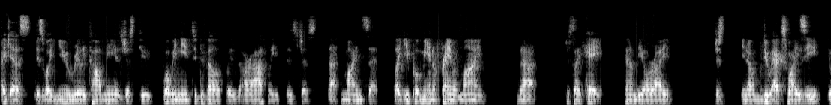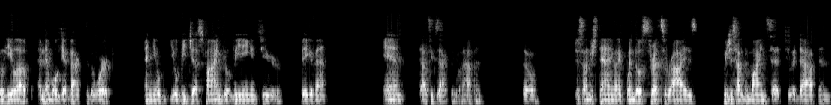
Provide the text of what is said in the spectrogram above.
I guess is what you really taught me is just to what we need to develop with our athletes is just that mindset. Like you put me in a frame of mind that just like, Hey, it's gonna be all right. Just, you know, do X, Y, Z, you'll heal up and then we'll get back to the work and you'll, you'll be just fine go leading into your big event. And that's exactly what happened. So just understanding like when those threats arise, we just have the mindset to adapt and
